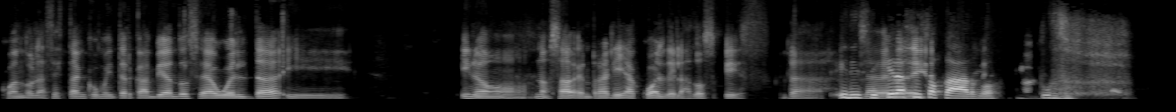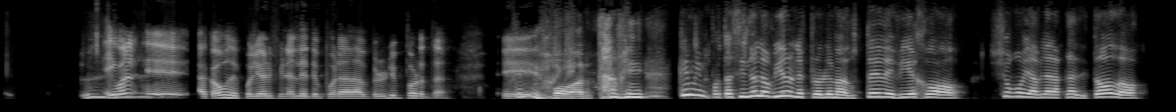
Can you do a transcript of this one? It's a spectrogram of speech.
cuando las están como intercambiando, se da vuelta y, y no, no sabe en realidad cuál de las dos es la, Y ni la siquiera se hizo cargo. E Igual eh, acabamos de spoilear el final de temporada, pero no importa. ¿Qué me Eh, importa a mí? ¿Qué me importa? Si no lo vieron es problema de ustedes, viejo. Yo voy a hablar acá de todo.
